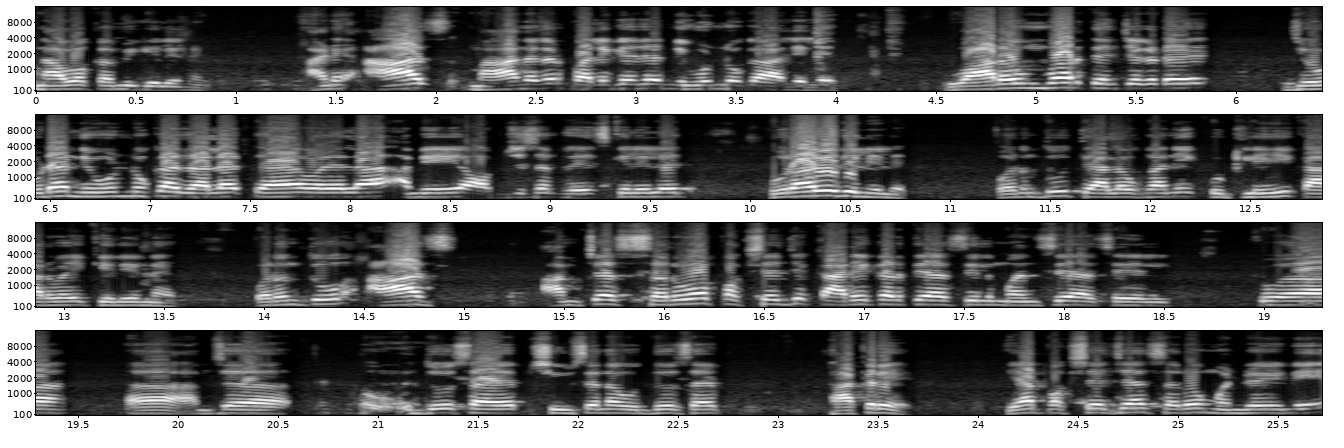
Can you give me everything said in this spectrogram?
नावं कमी केली नाही आणि आज महानगरपालिकेच्या निवडणुका आलेल्या आहेत. वारंवार त्यांच्याकडे जेवढ्या निवडणुका झाल्या त्यावेळेला आम्ही ऑब्जेक्शन रेज केलेले आहेत पुरावे दिलेले आहेत. परंतु त्या लोकांनी कुठलीही कारवाई केली नाही. परंतु आज आमच्या सर्व पक्षाचे कार्यकर्ते असतील मनसे असेल किंवा आमचं उद्धव साहेब शिवसेना उद्धव साहेब ठाकरे या पक्षाच्या सर्व मंडळींनी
